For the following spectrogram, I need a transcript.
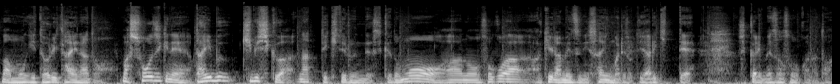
まあ、もぎ取りたいなと。まあ、正直ね、だいぶ厳しくはなってきてるんですけども、あの、そこは諦めずに最後までちょっとやりきって、しっかり目指そうかなと。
